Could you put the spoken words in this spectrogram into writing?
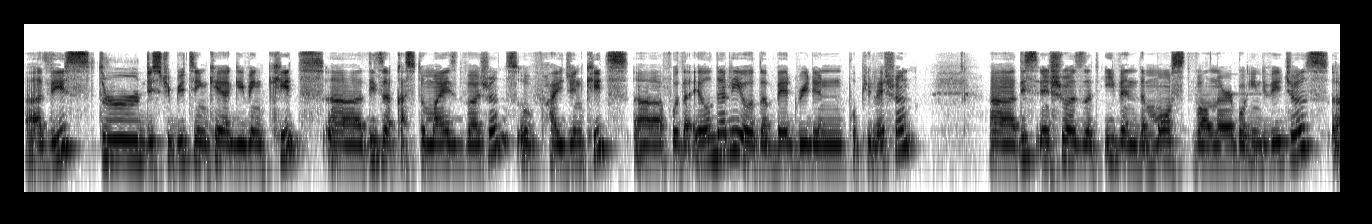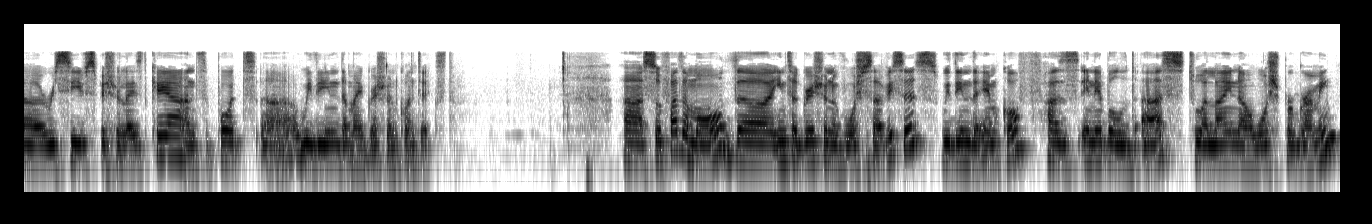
uh, this through distributing caregiving kits. Uh, these are customized versions of hygiene kits uh, for the elderly or the bedridden population. Uh, this ensures that even the most vulnerable individuals uh, receive specialized care and support uh, within the migration context. Uh, so, furthermore, the integration of WASH services within the MCOF has enabled us to align our WASH programming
